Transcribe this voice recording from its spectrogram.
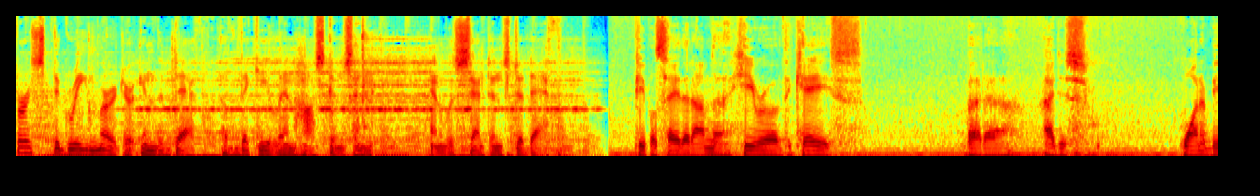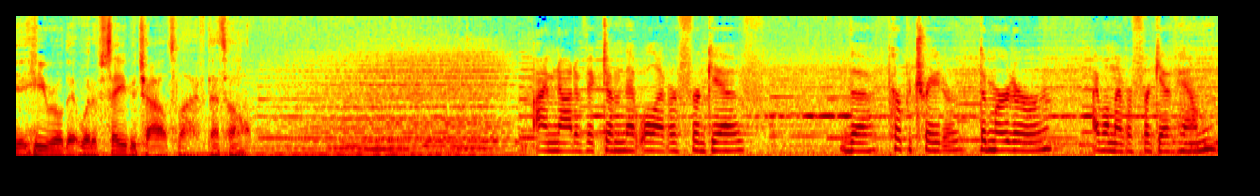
first degree murder in the death of Vicki Lynn Hoskinson and was sentenced to death. People say that I'm the hero of the case, but uh, I just want to be a hero that would have saved a child's life. That's all. I'm not a victim that will ever forgive the perpetrator, the murderer. I will never forgive him.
